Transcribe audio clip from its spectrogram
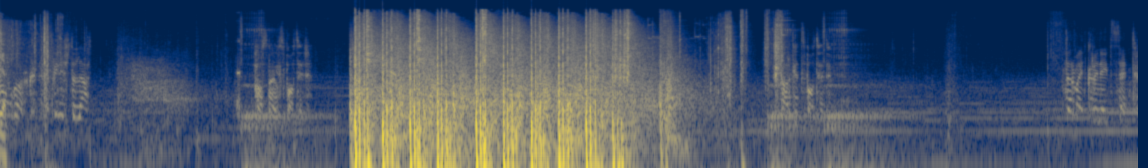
Yeah. Finish the last. Hostile spotted. Target spotted. Thermite grenade sent.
